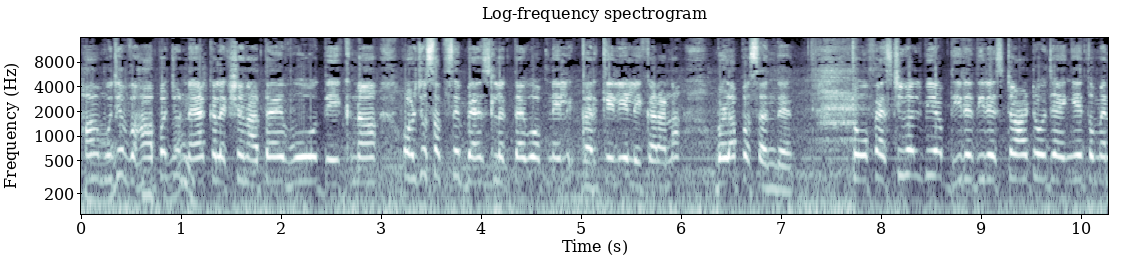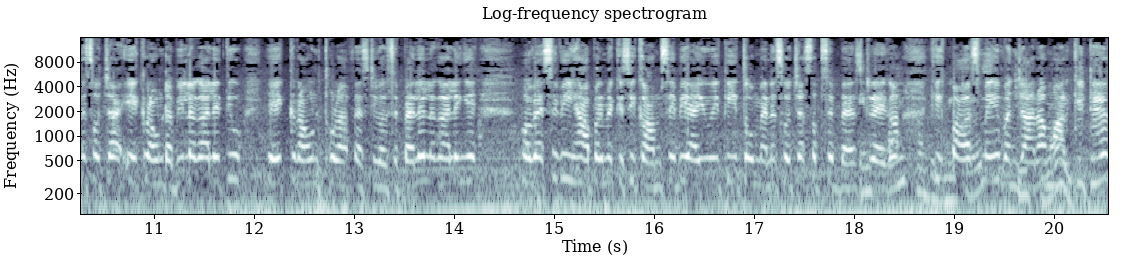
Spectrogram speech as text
हाँ मुझे वहाँ पर जो नया कलेक्शन आता है वो देखना और जो सबसे बेस्ट लगता है वो अपने घर के लिए लेकर आना बड़ा पसंद है। तो फेस्टिवल भी अब धीरे धीरे स्टार्ट हो जाएँगे तो मैंने सोचा एक राउंड अभी लगा लेती हूँ। एक राउंड थोड़ा फेस्टिवल से पहले लगा लेंगे। और वैसे भी यहाँ पर मैं किसी काम से भी आई हुई थी तो मैंने सोचा सबसे बेस्ट रहेगा कि पास में ही बंजारा मार्केट है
